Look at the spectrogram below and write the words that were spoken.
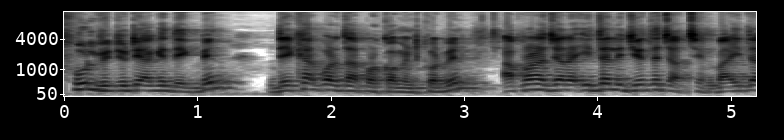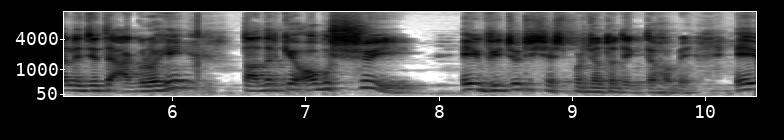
ফুল ভিডিওটি আগে দেখবেন, দেখার পরে তারপর কমেন্ট করবেন। আপনারা যারা ইতালি যেতে চাচ্ছেন বা ইতালি যেতে আগ্রহী, তাদেরকে অবশ্যই এই ভিডিওটি শেষ পর্যন্ত দেখতে হবে। এই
